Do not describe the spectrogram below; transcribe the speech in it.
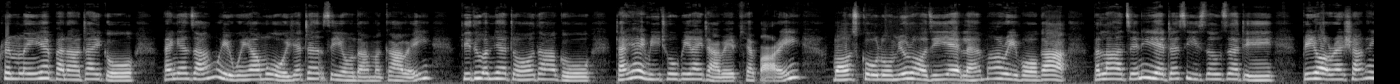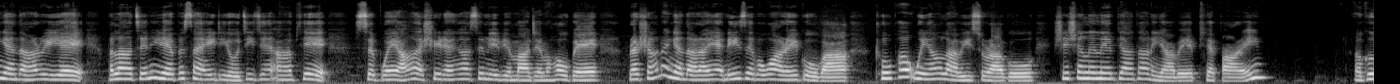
ခရမလင်ရဲ့ဗန္နာတိုက်ကိုနိုင်ငံသားငွေဝင်ရောက်မှုကိုရပ်တန့်စီရင်တာမကပဲပြည်သူအမျက်တော်သားကိုဓာတ်ရိုက်မီထိုးပေးလိုက်တာပဲဖြစ်ပါတယ်။မော်စကိုလိုမြို့တော်ကြီးရဲ့လမ်းမတွေပေါ်ကဗလာကျင်းနေတဲ့တက်စီစုပ်ဆက်တွေပြီးတော့ရုရှားနိုင်ငံသားတွေရဲ့ဗလာကျင်းနေတဲ့ပတ်စံအိတ်တွေကိုကြည်ချင်းအားဖြင့်စစ်ပွဲအားရှေ့တန်းကစစ်မြေပြင်မှာတင်မဟုတ်ပဲရုရှားနိုင်ငံသားတိုင်းရဲ့နေစဉ်ဘဝတွေကိုပါထိုးဖောက်ဝင်ရောက်လာပြီဆိုတာကိုရှင်းရှင်းလင်းလင်းပြသနေရပဲဖြစ်ပါတယ်။ အခု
